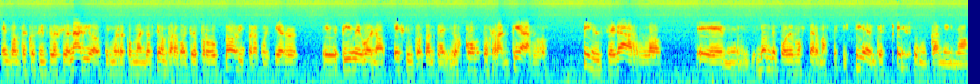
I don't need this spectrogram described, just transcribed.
En contextos inflacionarios, y mi recomendación para cualquier productor y para cualquier eh, pyme, bueno, es importante los costos, ranquearlos, sincerarlos, eh, dónde podemos ser más eficientes, es un camino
